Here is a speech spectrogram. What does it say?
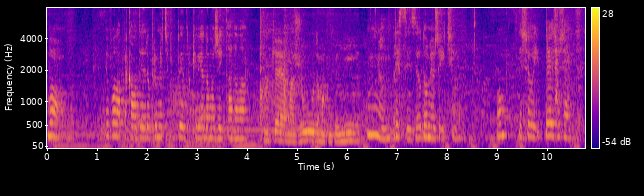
Bom, eu vou lá pra caldeira. Eu prometi pro Pedro que eu ia dar uma ajeitada lá. Não quer uma ajuda, uma companhia? Não, não precisa. Eu dou meu jeitinho. Bom, deixa eu ir. Beijo, gente.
